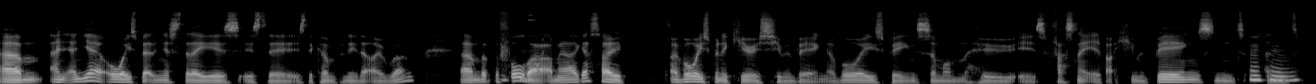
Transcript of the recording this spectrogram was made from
Um, and and yeah, always better than yesterday is is the is the company that I run. Um, but before Mhm. that, I mean, I guess I I've always been a curious human being. I've always been someone who is fascinated about human beings and and Mhm. I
